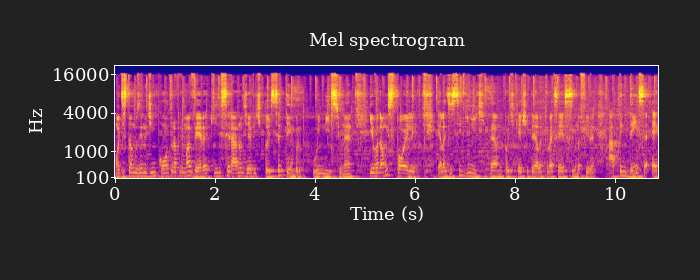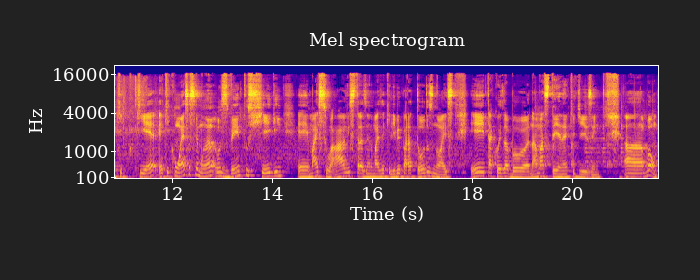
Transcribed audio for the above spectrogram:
onde estamos indo de encontro à primavera, que será no dia 22 de setembro, o início, né? E eu vou dar um spoiler. ela diz o seguinte, né, no podcast dela, que vai sair segunda-feira. A tendência é que, que, é, é que com essa semana os ventos cheguem é, mais suaves, trazendo mais equilíbrio para todos nós. Eita coisa boa, namastê, né, que dizem. Ah, bom,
